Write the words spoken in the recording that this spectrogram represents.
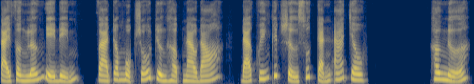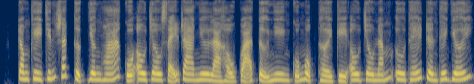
tại phần lớn địa điểm, và trong một số trường hợp nào đó, đã khuyến khích sự xuất cảnh Á Châu. Hơn nữa, trong khi chính sách thực dân hóa của Âu Châu xảy ra như là hậu quả tự nhiên của một thời kỳ Âu Châu nắm ưu thế trên thế giới,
